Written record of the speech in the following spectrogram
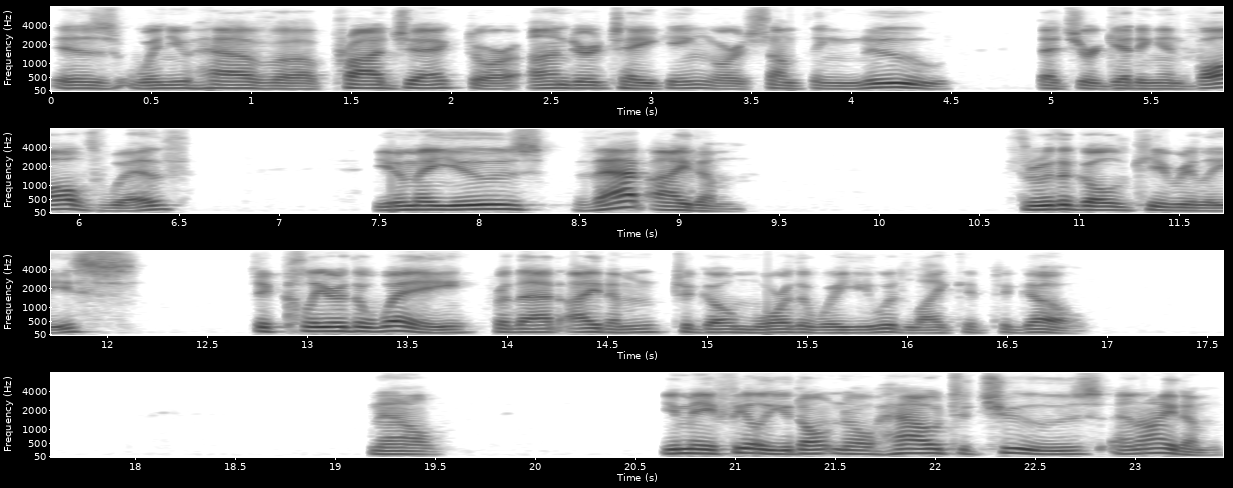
is when you have a project or undertaking or something new that you're getting involved with, you may use that item through the gold key release to clear the way for that item to go more the way you would like it to go. Now, you may feel you don't know how to choose an item.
